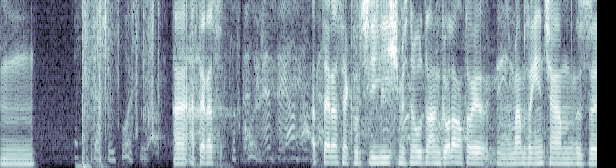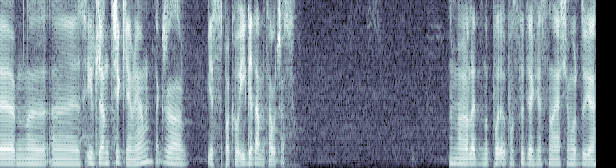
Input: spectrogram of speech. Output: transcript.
Mm, forces. a, teraz a teraz jak wróciliśmy znowu do Angola, no to mm, mam zajęcia z, z Irlandczykiem, nie? Także jest spoko i gadamy cały czas. No ale no, po, po studiach jest, no ja się morduję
